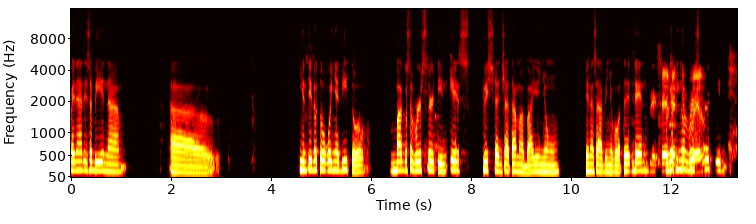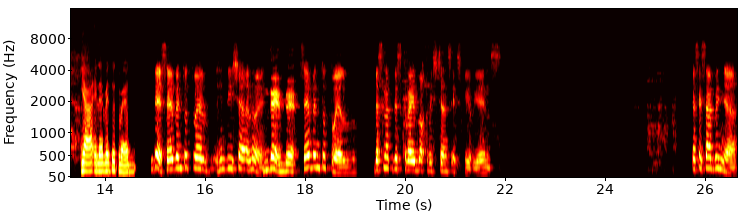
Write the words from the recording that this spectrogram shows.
pwede natin sabihin na, uh, yung tinutukoy niya dito, bago sa verse 13, is Christian siya, tama ba? Yun yung sinasabi niyo po. Then, Hindi. 7 pagdating ng verse 12. 13, yeah, 11 to 12, Hindi, 7 to 12, hindi siya ano eh. hindi hindi 7 to 12 does not describe a Christian's experience. Kasi sabi niya,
